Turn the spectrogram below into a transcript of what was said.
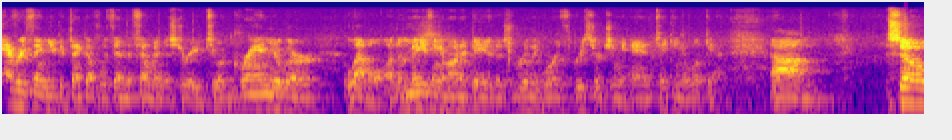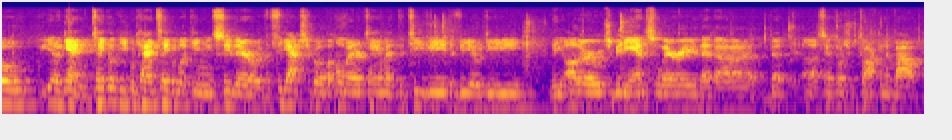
everything you could think of within the film industry to a granular level, an amazing amount of data that's really worth researching and taking a look at. Um, so you know, again, take a, you can kind of take a look and you can see there with the theatrical, the home entertainment, the TV, the VOD, the other, which would be the ancillary that uh, that uh, Santosh was talking about.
